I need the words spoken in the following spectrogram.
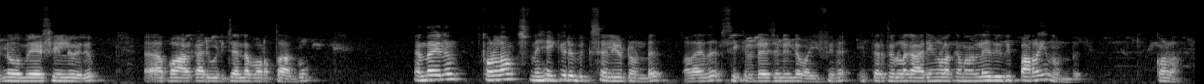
നോമിനേഷനിൽ വരും. അപ്പോൾ ആൾക്കാർ പിടിച്ച് തന്നെ പുറത്താക്കും. എന്തായാലും കൊള്ളാം. സ്നേഹയ്ക്കൊരു ബിഗ് സല്യൂട്ട് ഉണ്ട്. അതായത് സീക്രട്ട് ഏജന്റിന്റെ വൈഫിന് ഇത്തരത്തിലുള്ള കാര്യങ്ങളൊക്കെ നല്ല രീതിയിൽ പറയുന്നുണ്ട്. കൊള്ളാം.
